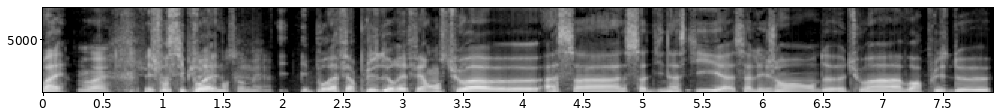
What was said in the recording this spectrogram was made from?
Ouais, Ouais. mais je pense qu'il pourrait, mais- il pourrait faire plus de références, tu vois, euh, à sa, sa dynastie, à sa légende, tu vois, avoir plus de.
